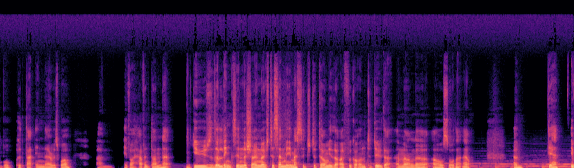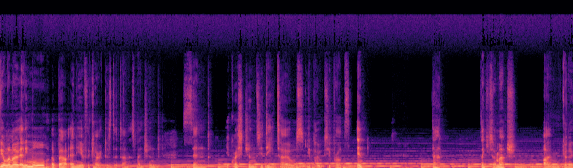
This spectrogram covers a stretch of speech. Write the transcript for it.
We'll put that in there as well. Um, if I haven't done that, use the links in the show notes to send me a message to tell me that I've forgotten to do that, and I'll uh, I'll sort that out. Um, yeah, if you want to know any more about any of the characters that Dan has mentioned, send your questions, your details, your pokes, your prods in. Dan, thank you so much. I'm gonna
